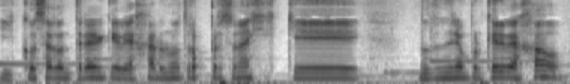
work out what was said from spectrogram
Y cosa contraria que viajaron otros personajes que no tendrían por qué haber viajado.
